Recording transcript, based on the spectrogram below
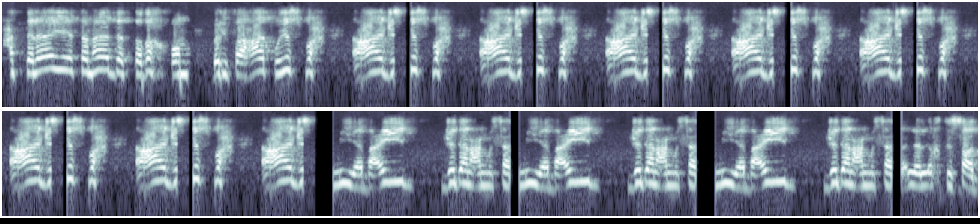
حتى لا يتمادى التضخم برفاعات ويصبح عاجز يصبح عاجز يصبح عاجز يصبح عاجز يصبح عاجز يصبح عاجز يصبح عاجز يصبح عاجز. بعيد جدا عن مساهميه بعيد جدا عن مساهميه بعيد جدا عن للاقتصاد.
